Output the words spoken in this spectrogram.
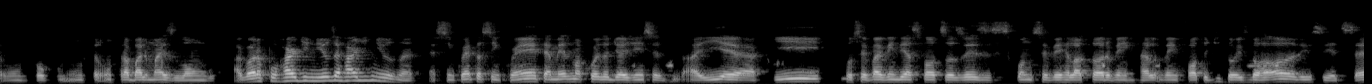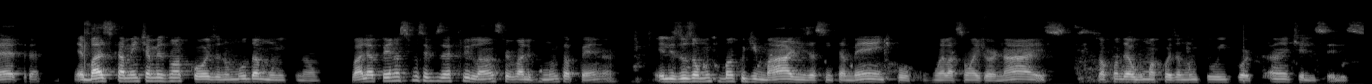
Um pouco um, um, trabalho mais longo. Agora, por hard news é hard news, né? É 50-50, é a mesma coisa de agência aí, é aqui. Você vai vender as fotos, às vezes, quando você vê relatório, vem, vem foto de 2 dólares e etc. É basicamente a mesma coisa, não muda muito, não. Vale a pena se você fizer freelancer, vale muito a pena. Eles usam muito banco de imagens assim também, tipo, com relação a jornais. Só quando é alguma coisa muito importante, eles, eles,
